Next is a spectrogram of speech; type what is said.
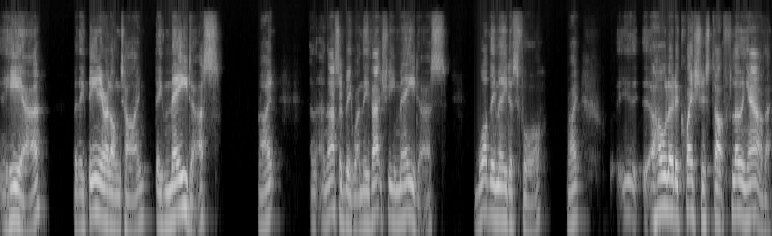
here, but they've been here a long time, they've made us, right? And, and that's a big one. They've actually made us. What they made us for, right? A whole load of questions start flowing out of that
